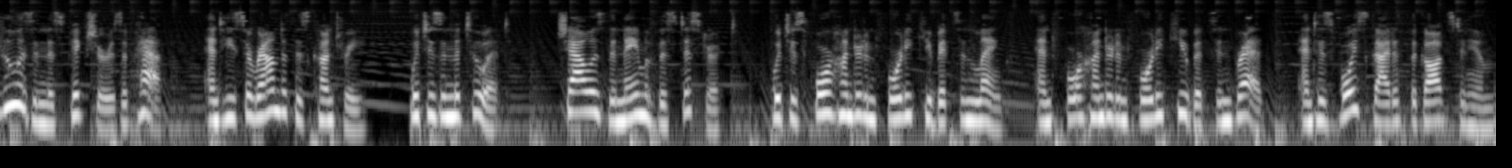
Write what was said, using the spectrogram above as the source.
who is in this picture is Apep, and he surroundeth his country, which is in the Tuat. Chau is the name of this district, which is 440 cubits in length, and 440 cubits in breadth, and his voice guideth the gods to him.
